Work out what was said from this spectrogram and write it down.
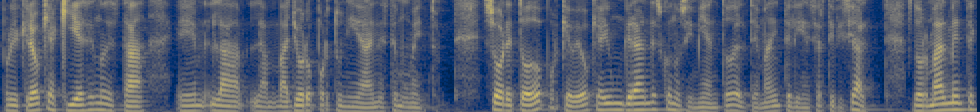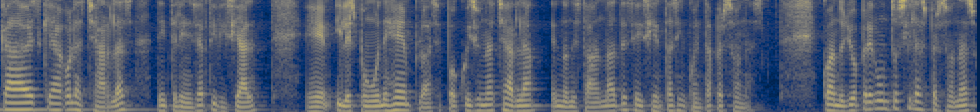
porque creo que aquí es en donde está eh, la, mayor oportunidad en este momento. Sobre todo porque veo que hay un gran desconocimiento del tema de inteligencia artificial. Normalmente cada vez que hago las charlas de inteligencia artificial, eh, y les pongo un ejemplo, hace poco hice una charla en donde estaban más de 650 personas. Cuando yo pregunto si las personas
